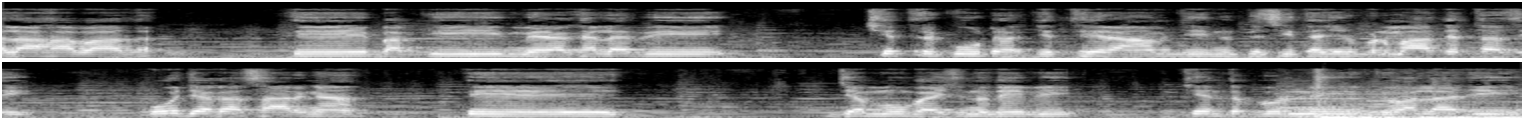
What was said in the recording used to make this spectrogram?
ਇਲਾਹਾਬਾਦ ਤੇ ਬਾਕੀ ਮੇਰਾ ਖਿਆਲ ਹੈ ਵੀ ਚਿੱਤਰਕੂਟ ਜਿੱਥੇ ਰਾਮ ਜੀ ਨੂੰ ਤੇ ਸੀਤਾ ਜੀ ਨੂੰ ਬਣਵਾ ਦਿੱਤਾ ਸੀ ਉਹ ਜਗ੍ਹਾ ਸਾਰੀਆਂ ਤੇ ਜੰਮੂ ਵੈਸ਼ਨੋ ਦੇਵੀ ਚਿੰਤਪੁਰਨੀ ਜਵਾਲਾ ਜੀ,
